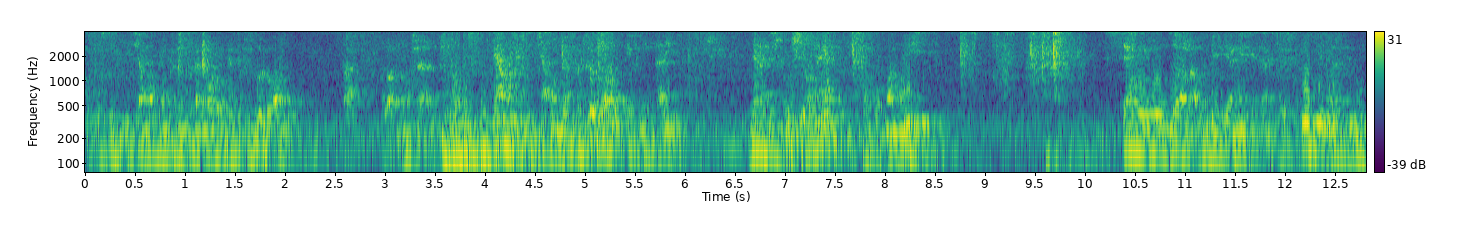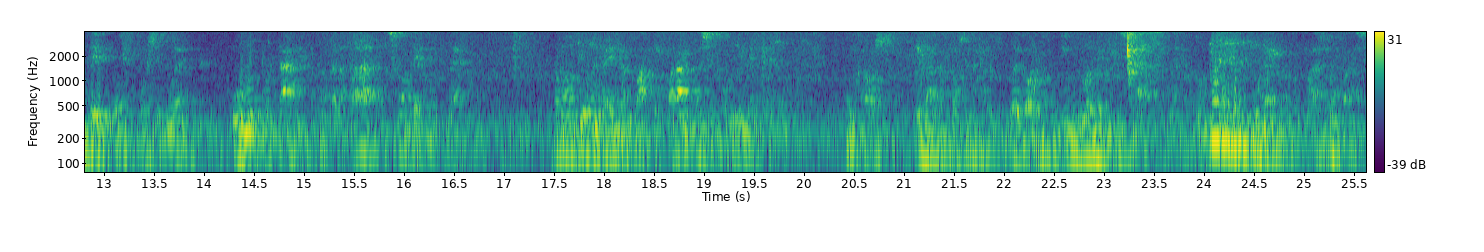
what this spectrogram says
Così diciamo abbiamo preso tre gol, abbiamo preso due gol, allora non, c'è- non discutiamo, diciamo abbiamo preso il gol e finita lì. Nella discussione come vanno visti. Se un Gonzola ovviamente ha preso l'ultimo nel primo tempo, forse due, uno importante per la parata, il secondo tempo zero. 91 e 34, 40 secondi ha preso un cross e ne ha fatto due gol in due minuti scarsi, ne ha fatto un, un record quasi, un quasi.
